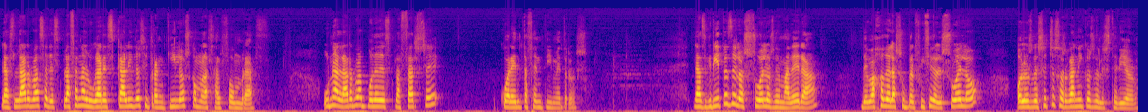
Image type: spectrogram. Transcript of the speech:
Las larvas se desplazan a lugares cálidos y tranquilos como las alfombras. Una larva puede desplazarse 40 centímetros. Las grietas de los suelos de madera, debajo de la superficie del suelo o los desechos orgánicos del exterior.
